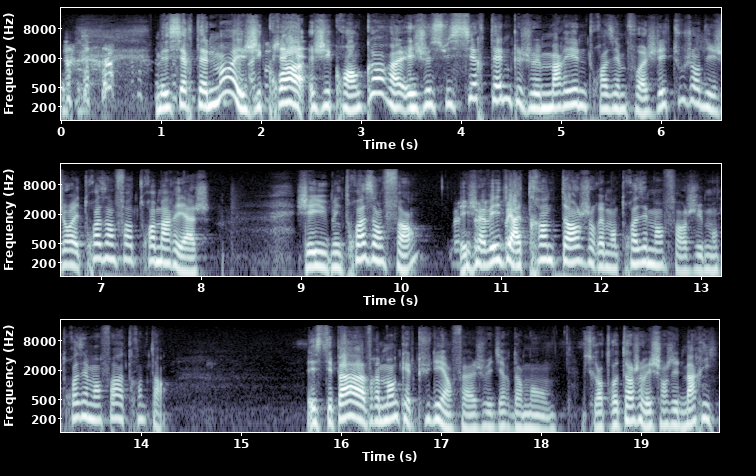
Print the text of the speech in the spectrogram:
Mais certainement, et j'y crois, j'y crois encore, hein, et je suis certaine que je vais me marier une troisième fois. Je l'ai toujours dit, j'aurai trois enfants, trois mariages. J'ai eu mes trois enfants, bah, et j'avais dit à 30 ans, j'aurai mon troisième enfant. J'ai eu mon troisième enfant à 30 ans. Et c'était pas vraiment calculé, enfin, je veux dire, dans mon. Parce qu'entre-temps, j'avais changé de mari.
